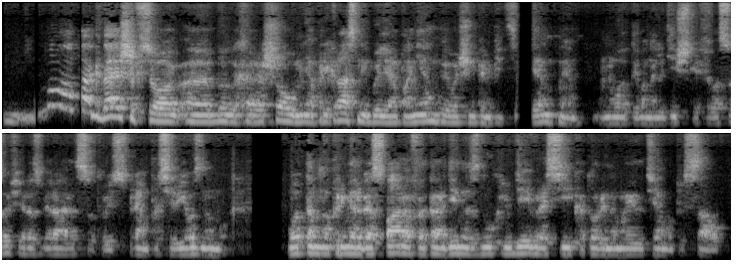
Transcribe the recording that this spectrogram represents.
ну, а так дальше все э, было хорошо. У меня прекрасные были оппоненты, очень компетентные. Вот, и в аналитической философии разбираются, то есть прям по-серьезному. Вот там, например, Гаспаров – это один из двух людей в России, который на мою тему писал.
